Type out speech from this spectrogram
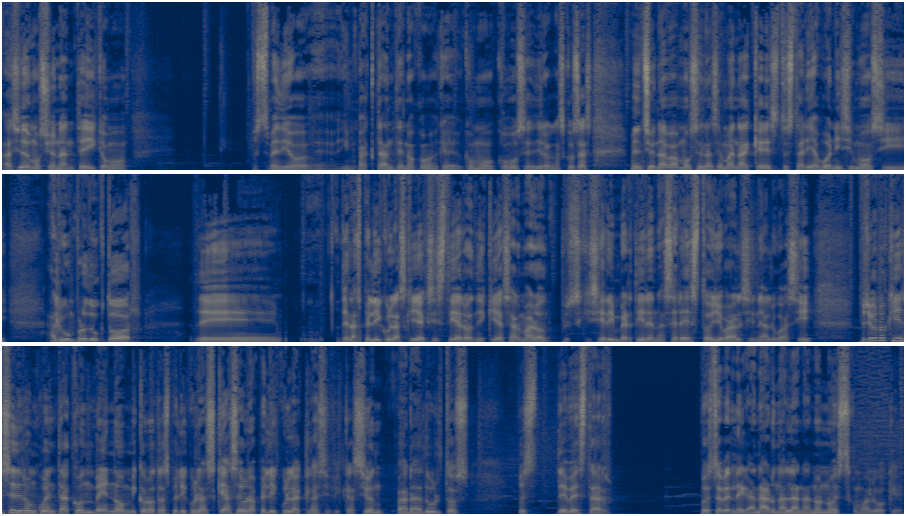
ha sido emocionante y como pues medio eh, impactante, ¿no? Como que cómo, cómo se dieron las cosas. Mencionábamos en la semana que esto estaría buenísimo si algún productor de, de las películas que ya existieron y que ya se armaron, pues quisiera invertir en hacer esto, llevar al cine algo así. Pues yo creo que ya se dieron cuenta con Venom y con otras películas que hacer una película clasificación para adultos, pues debe estar, pues deben de ganar una lana, ¿no? No es como algo que,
